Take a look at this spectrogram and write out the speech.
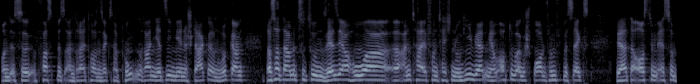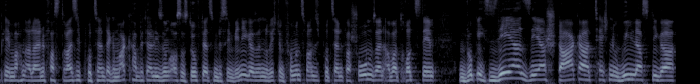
und ist äh, fast bis an 3600 Punkten ran. Jetzt sehen wir einen stärkeren Rückgang. Das hat damit zu tun, sehr, sehr hoher äh, Anteil von Technologiewerten. Wir haben auch darüber gesprochen, 5 bis 6 Werte aus dem S&P machen alleine fast 30 Prozent der Marktkapitalisierung aus. Das dürfte jetzt ein bisschen weniger sein, in Richtung 25 Prozent verschoben sein, aber trotzdem ein wirklich sehr, sehr starker, technologielastiger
